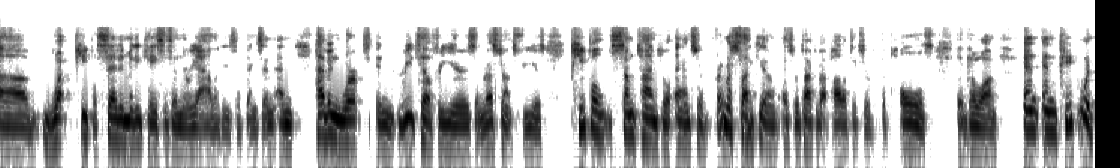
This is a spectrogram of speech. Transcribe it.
um, what people said in many cases and the realities of things. And, and having worked in retail for years and restaurants for years, people sometimes will answer very much like, you know, as we talk about politics or the polls that go on. And, and people would,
